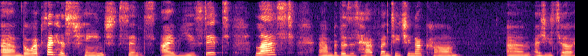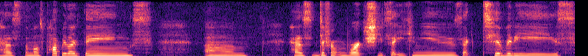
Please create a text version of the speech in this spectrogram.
um, the website has changed since I've used it last, um, but this is havefunteaching.com. Um, as you can tell, it has the most popular things, um, has different worksheets that you can use, activities,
